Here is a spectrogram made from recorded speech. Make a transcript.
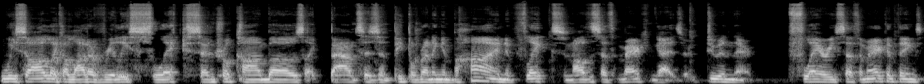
we saw like a lot of really slick central combos, like bounces and people running in behind and flicks, and all the South American guys are doing their flary South American things.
